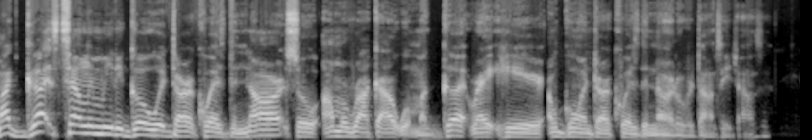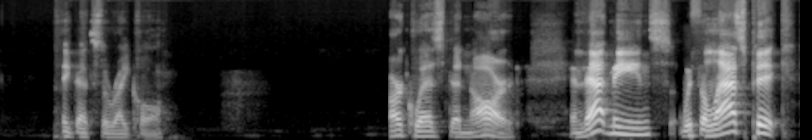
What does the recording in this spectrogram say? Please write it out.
my gut's telling me to go with Darquez Denard, so I'm gonna rock out with my gut right here. I'm going Darquez Denard over Dante Johnson. I think that's the right call. Marquez Denard. And that means with the last pick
